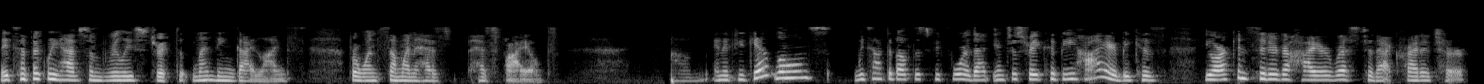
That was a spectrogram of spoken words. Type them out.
They typically have some really strict lending guidelines for when someone has has filed. Um, and if you get loans, we talked about this before, that interest rate could be higher because you are considered a higher risk to that creditor.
